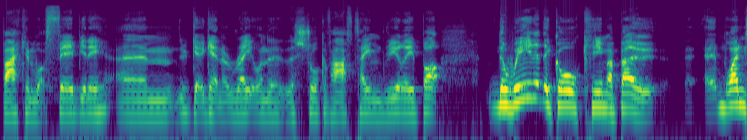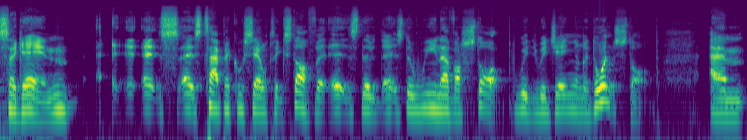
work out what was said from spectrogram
back in what February, um, getting it right on the, the stroke of half time, really. But the way that the goal came about, uh, once again, it's it's typical Celtic stuff. It's the it's the we never stop. We we genuinely don't stop. Um,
